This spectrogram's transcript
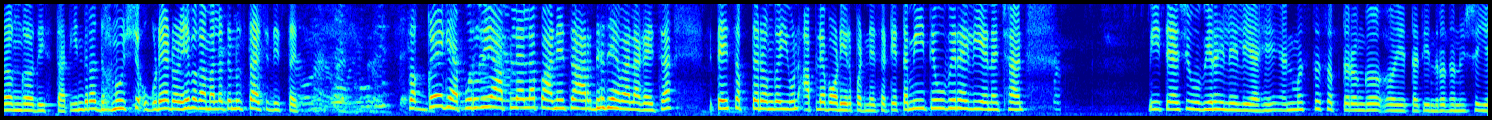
रंग दिसतात. इंद्रधनुष्य उघड्या डोळे हे बघा मला तर नुसतं असे दिसत आहेत सगळे घ्या. पूर्वी आपल्याला पाण्याचा अर्ध द्यावा लागायचा. ते सप्तरंग येऊन आपल्या बॉडीवर पडण्यासाठी. आता मी इथे उभी राहिली आहे ना छान. मी इथे अशी उभी राहिलेली आहे. आणि मस्त सप्तरंग येतात. इंद्रधनुष्य येत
